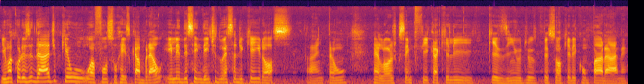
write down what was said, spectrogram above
E uma curiosidade, porque o, o Afonso Reis Cabral, ele é descendente do Essa de Queiroz, tá? Então, é lógico, sempre fica aquele quesinho de o pessoal querer comparar, né?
